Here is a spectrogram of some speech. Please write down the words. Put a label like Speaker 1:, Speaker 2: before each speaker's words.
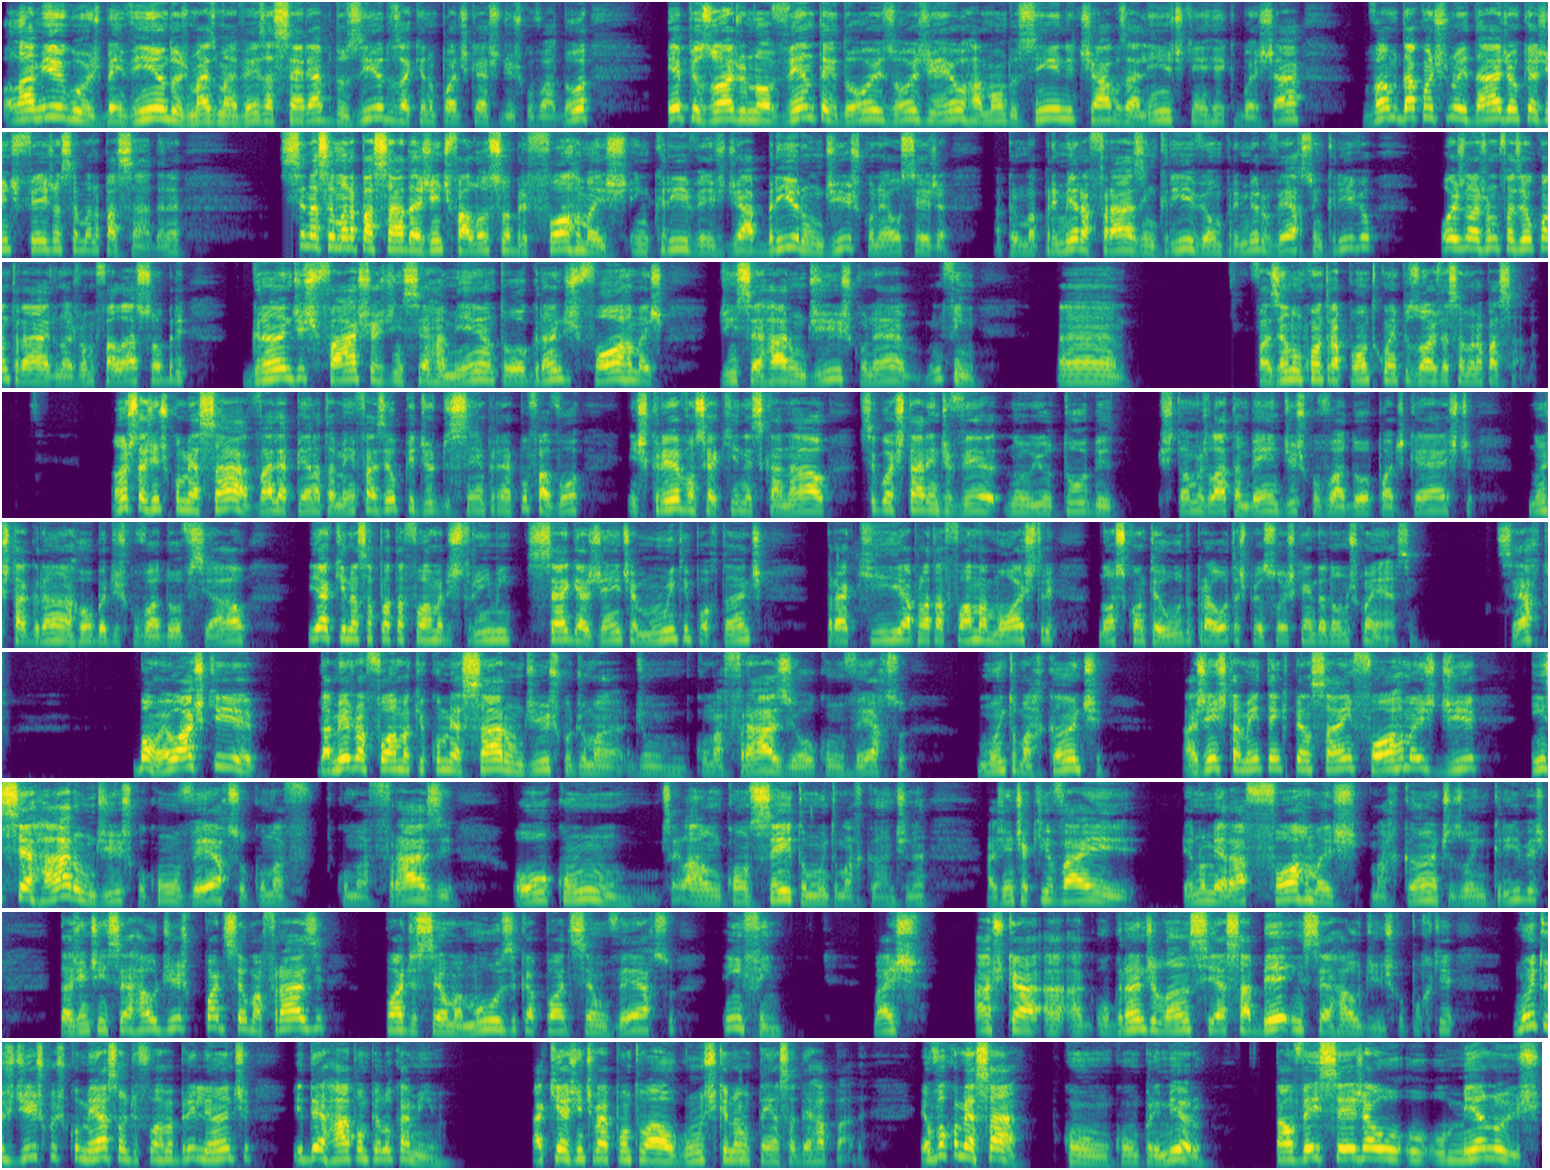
Speaker 1: Olá, amigos! Bem-vindos mais uma vez à série Abduzidos aqui no podcast Disco Voador. Episódio 92. Hoje eu, Ramon Ducini, Thiago Zalinski, Henrique Boechat. Vamos dar continuidade ao que a gente fez na semana passada, né? Se na semana passada a gente falou sobre formas incríveis de abrir um disco, né? Ou seja, uma primeira frase incrível, um primeiro verso incrível, hoje nós vamos fazer o contrário. Nós vamos falar sobre grandes faixas de encerramento ou grandes formas de encerrar um disco, né? Enfim, uh, fazendo um contraponto com o episódio da semana passada. Antes da gente começar, vale a pena também fazer o pedido de sempre, né? Por favor, inscrevam-se aqui nesse canal. Se gostarem de ver no YouTube, estamos lá também, Disco Voador Podcast. No Instagram, arroba Disco Voador Oficial. E aqui nessa plataforma de streaming, segue a gente, é muito importante para que a plataforma mostre nosso conteúdo para outras pessoas que ainda não nos conhecem. Certo? Bom, eu acho que da mesma forma que começar um disco de uma, de um, com uma frase ou com um verso muito marcante, a gente também tem que pensar em formas de encerrar um disco com um verso, com uma, com uma frase ou com, sei lá, um conceito muito marcante, né? A gente aqui vai enumerar formas marcantes ou incríveis da gente encerrar o disco. Pode ser uma frase, pode ser uma música, pode ser um verso, enfim. Mas acho que a, a, a, o grande lance é saber encerrar o disco, porque muitos discos começam de forma brilhante e derrapam pelo caminho. Aqui a gente vai pontuar alguns que não têm essa derrapada. Eu vou começar com, com o primeiro. Talvez seja o, o, o menos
